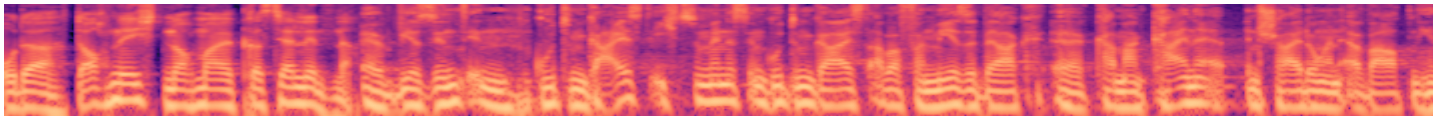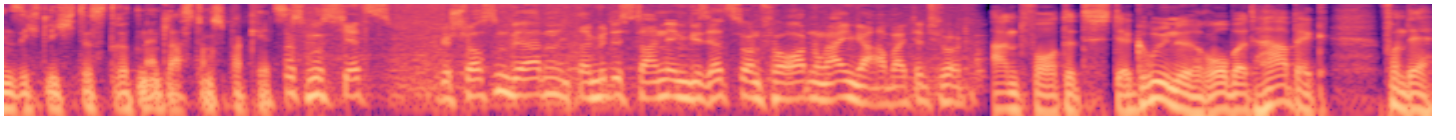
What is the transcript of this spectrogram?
oder doch nicht? Nochmal Christian Lindner. Äh, wir sind in gutem Geist, ich zumindest in gutem Geist, aber von Meseberg äh, kann man keine Entscheidungen erwarten hinsichtlich des dritten Entlastungspakets. Das muss jetzt geschlossen werden, damit es dann in Gesetze und Verordnungen eingearbeitet wird. Antwortet der Grüne Robert Habeck. Von der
